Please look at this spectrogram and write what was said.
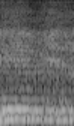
Give me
